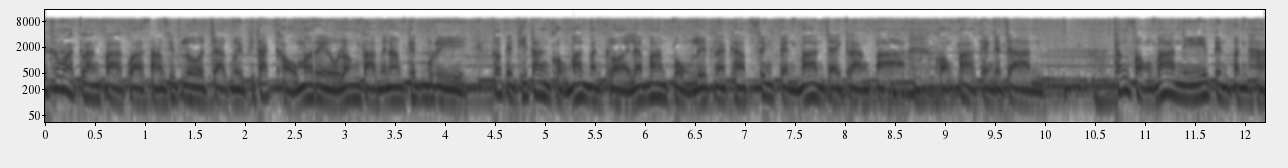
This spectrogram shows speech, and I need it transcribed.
ลึกเข้ามากลางป่ากว่า 30 โล จากหน่วยพิทักษ์เขามาเร็วล่องตามแม่น้ำเพชรบุรี ก็เป็นที่ตั้งของบ้านบางกลอยและบ้านโป่งลึกนะครับ ซึ่งเป็นบ้านใจกลางป่าของป่าแก่งกระจาน ทั้งสองบ้านนี้เป็นปัญหา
